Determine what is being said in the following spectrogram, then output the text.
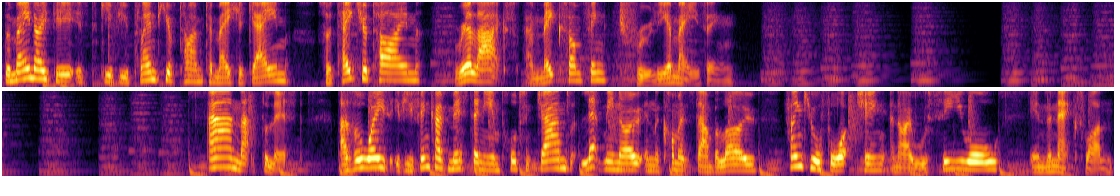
The main idea is to give you plenty of time to make a game, so take your time, relax and make something truly amazing. And that's the list. As always, if you think I've missed any important jams, let me know in the comments down below. Thank you all for watching, and I will see you all in the next one.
